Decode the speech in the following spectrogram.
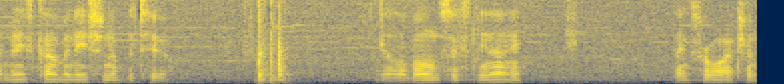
A nice combination of the two. Yellow Bone 69. Thanks for watching.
